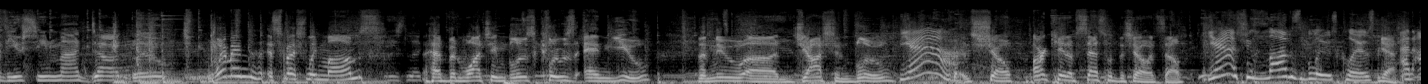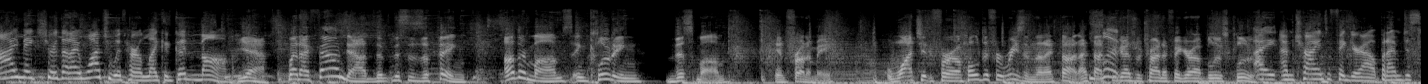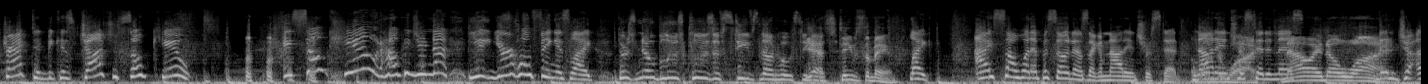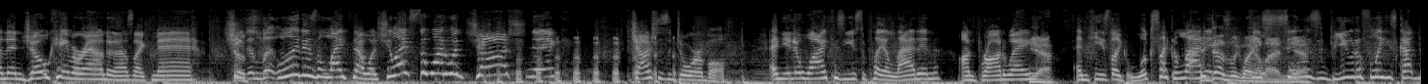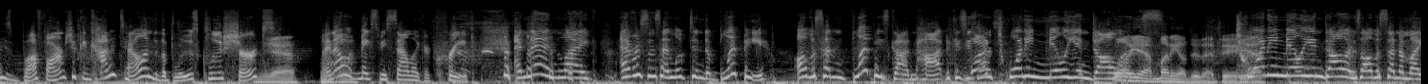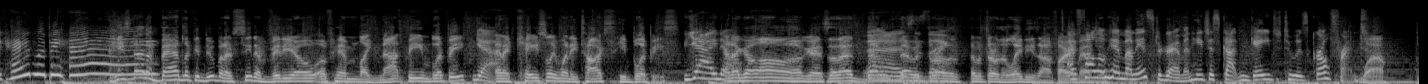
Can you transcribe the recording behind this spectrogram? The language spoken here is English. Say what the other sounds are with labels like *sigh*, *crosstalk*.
Have you seen my dog Blue? Women, especially moms, have been watching Blue's Clues and You, the new uh, Josh and Blue Yeah. show. Our kid obsessed with the show itself. Yeah, she loves Blue's Clues. Yeah. And I make sure that I watch it with her like a good mom. Yeah, but I found out that this is a thing. Other moms, including this mom in front of me, watch it for a whole different reason than I thought. I thought you guys were trying to figure out Blue's Clues. I, I'm trying to figure out, but I'm distracted because Josh is so cute. *laughs* He's so cute. How could you not? You, your whole thing is like, there's no Blue's Clues if Steve's not hosting yeah, it. Steve's the man. Like, I saw one episode and I was like, I'm not interested. I not interested why. in this. Now I know why. Then, jo- then Joe came around and I was like, meh. She Lily doesn't like that one. She likes the one with Josh, Nick. *laughs* Josh is adorable. And you know why? Because he used to play Aladdin on Broadway. Yeah. And he's like, looks like Aladdin. He does look like he Aladdin, yeah. sings beautifully. He's got these buff arms. You can kind of tell under the Blues Clues shirt. Yeah. I know it uh-huh. makes me sound like a creep. and then, *laughs* like, ever since I looked into Blippi, all of a sudden Blippi's gotten hot because he's What? worth $20 million. Well, yeah, money will do that to you. yeah. $20 million. All of a sudden I'm like, hey, Blippi, hey. He's not a bad looking dude, but I've seen a video of him like not being Blippi. Yeah. And occasionally when he talks, he blippies. Yeah, I know. And I go, oh, okay, so that that, Yeah, that this would is throw thing. that would throw the ladies off. I, I imagine. follow him on Instagram, and he just got engaged to his girlfriend. Wow.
